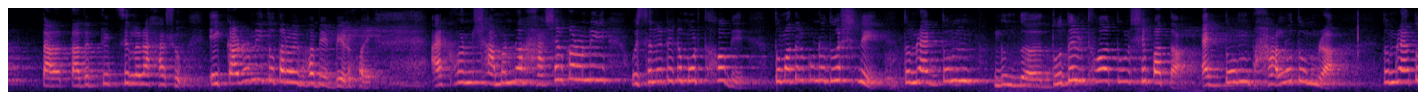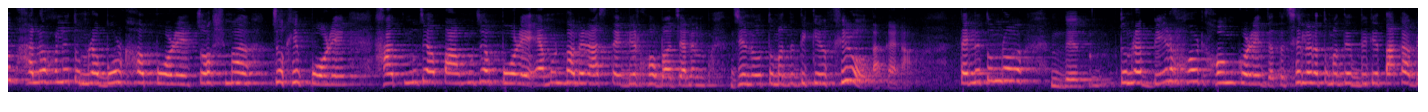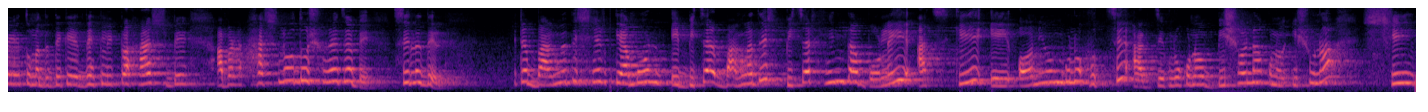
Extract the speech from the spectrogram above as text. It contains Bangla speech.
তাদের দিক ছেলেরা হাসুক। এই কারণেই তো তারা ওইভাবে বের হয়। এখন সামান্য হাসার কারণেই ওই ছেলেটাকে মরতে হবে? তোমাদের কোনো দোষ নেই? তোমরা একদম দুধের ধোয়া, তুলসী পাতা। একদম ভালো তোমরা। তোমরা এত ভালো হলে তোমরা বোরখা পরে, চশমা চোখে পরে, হাত মোজা, পা মোজা পরে এমনভাবে রাস্তায় বের হবা যেন যেন তোমাদের দিকে ফিরেও তাকায় না। তাইলে তোমরা তোমরা বের হট হং করে, যাতে ছেলেরা তোমাদের দিকে তাকাবে, তোমাদের দিকে দেখলে একটু হাসবে, আবার হাসলেও দোষ হয়ে যাবে ছেলেদের। এটা বাংলাদেশের কেমন এই বিচার, বাংলাদেশ বিচারহীনতা বলেই আজকে এই অনিয়মগুলো হচ্ছে, আর যেগুলো কোনো বিষয় না, কোনো ইস্যু না, সেই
